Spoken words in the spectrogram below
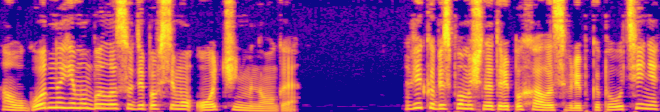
А угодно ему было, судя по всему, очень многое. Вика беспомощно трепыхалась в липкой паутине,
